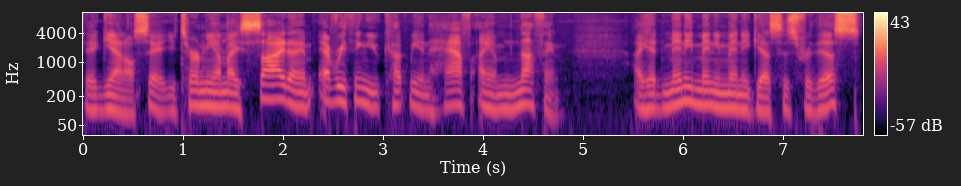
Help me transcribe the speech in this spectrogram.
Okay, again, I'll say it. You turn me on my side, I am everything. You cut me in half, I am nothing. I had many, many, many guesses for this.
